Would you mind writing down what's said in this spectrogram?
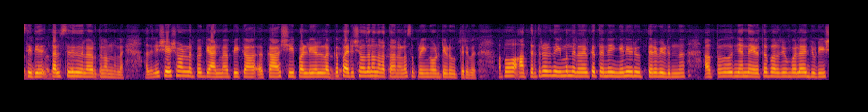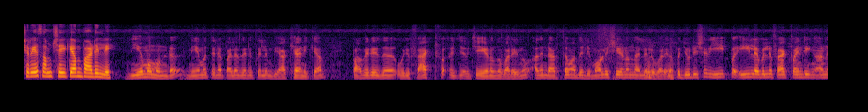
സ്ഥിതി തൽസ്ഥിതി നിലനിർത്തണം എന്നുള്ളത്. അതിനുശേഷമാണല്ലോ ഇപ്പോൾ ഗ്യാൻവാപ്പി കാശി പള്ളികളിലൊക്കെ പരിശോധന നടത്താനുള്ള സുപ്രീം കോടതിയുടെ ഉത്തരവ്. അപ്പോൾ അത്തരത്തിലൊരു നിയമം നിലനിൽക്കെ തന്നെ ഇങ്ങനെ ഒരു ഉത്തരവ് ഇടുന്നു. അപ്പോൾ ഞാൻ നേരത്തെ പറഞ്ഞ പോലെ ജുഡീഷ്യറിയെ സംശയിക്കാൻ പാടില്ലേ? നിയമമുണ്ട്. നിയമത്തിനെ പലതരത്തിലും വ്യാഖ്യാനിക്കാം. അപ്പോൾ അവരിത് ഒരു ഫാക്ട് ചെയ്യണമെന്ന് പറയുന്നു. അതിന്റെ അർത്ഥം അത് ഡിമോളിഷ് ചെയ്യണം എന്നല്ലല്ലോ പറയുന്നത് അപ്പോൾ ജുഡീഷ്യറി ഈ ഇപ്പം ഈ ലെവലിൽ ഫാക്ട് ഫൈൻഡിങ് ആണ്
